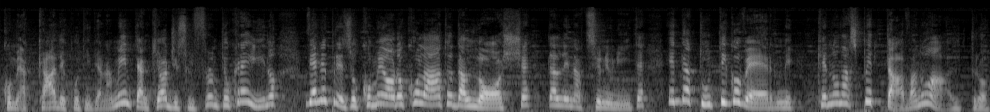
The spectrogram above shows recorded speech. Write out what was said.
come accade quotidianamente anche oggi sul fronte ucraino, viene preso come oro colato dall'OSCE, dalle Nazioni Unite e da tutti i governi che non aspettavano altro.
